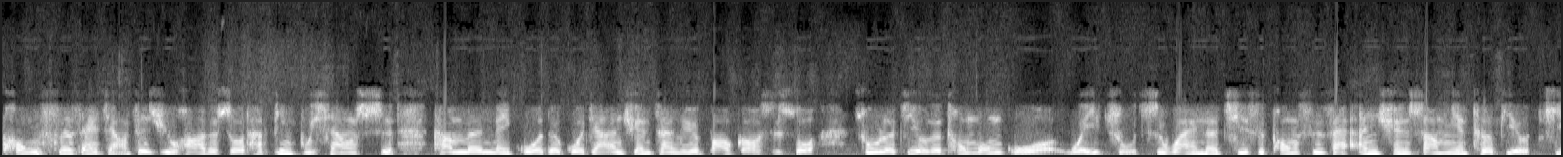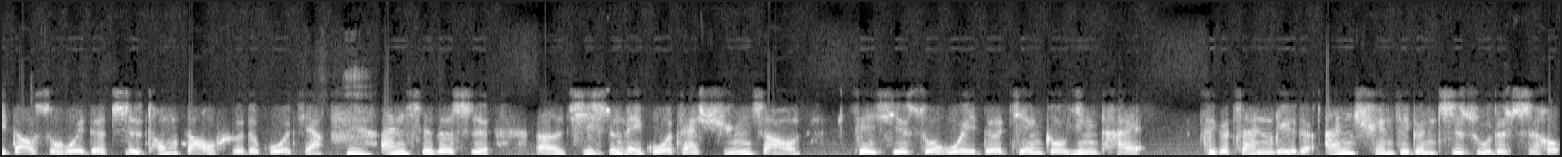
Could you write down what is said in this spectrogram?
彭斯在讲这句话的时候，他并不像是他们美国的国家安全战略报告是说，除了既有的同盟国为主之外呢，其实彭斯在安全上面特别有提到所谓的志同道合的国家，暗示的是呃，其实美国在寻找。这些所谓的建构印太这个战略的安全这根支柱的时候，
